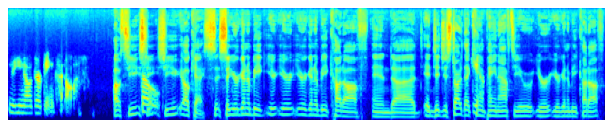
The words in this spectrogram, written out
You know, they're being cut off. Oh, so you, so, So- so you okay? So, so you're gonna be you're you're, you're gonna be cut off. And uh, did you start that Yeah. campaign after you you're you're gonna be cut off?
